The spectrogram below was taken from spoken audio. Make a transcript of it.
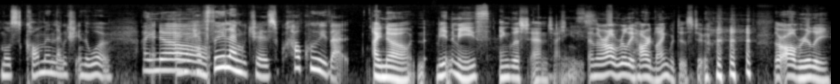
most common language in the world. I And know. I have three languages. How cool is that? I know Vietnamese, English, and Chinese, and they're all really hard languages too. they're all really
